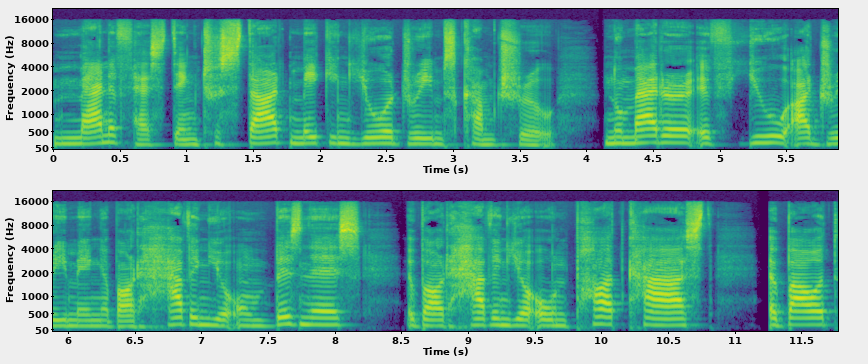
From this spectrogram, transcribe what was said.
manifesting, to start making your dreams come true. No matter if you are dreaming about having your own business, about having your own podcast, about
